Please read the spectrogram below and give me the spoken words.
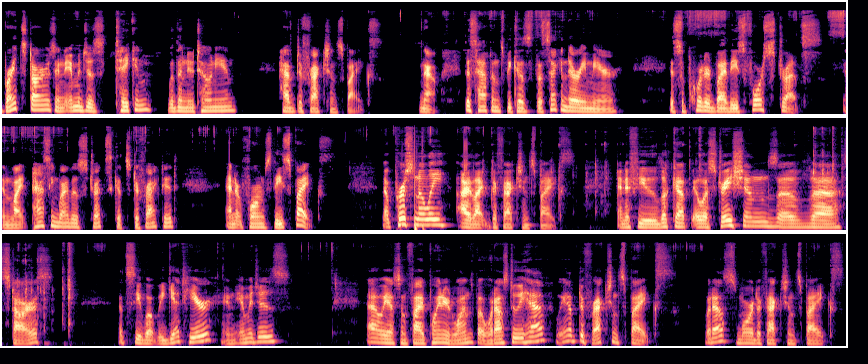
bright stars and images taken with a Newtonian have diffraction spikes. Now, this happens because the secondary mirror is supported by these four struts, and light passing by those struts gets diffracted, and it forms these spikes. Now, personally, I like diffraction spikes. And if you look up illustrations of uh, stars, let's see what we get here in images. Uh, we have some five-pointed ones, but what else do we have? We have diffraction spikes. What else? More diffraction spikes.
